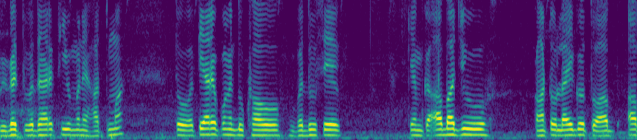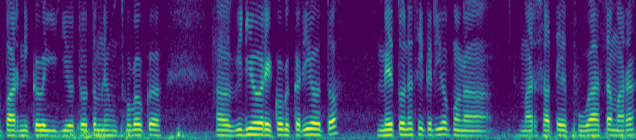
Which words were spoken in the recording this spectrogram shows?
વિગત વધારે થયું મને હાથમાં. તો અત્યારે પણ દુખાવો વધુ છે. કેમ કે આ બાજુ કાંટો લાગ્યો તો આ પાર નીકળી ગયો તો તમને હું થોડોક વીડિયો રેકોર્ડ કર્યો હતો. મેં તો નથી કર્યો, પણ મારા સાથે ફુવા હતા મારા.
